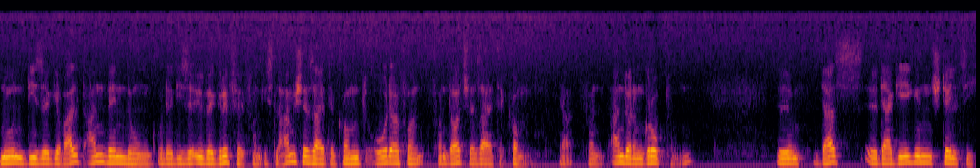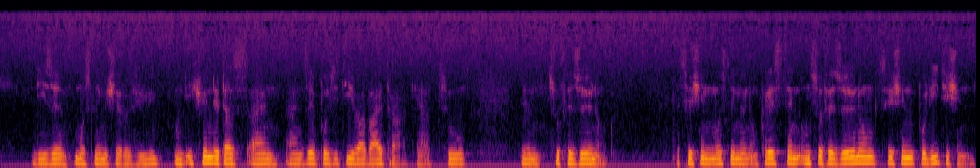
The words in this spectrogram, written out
nun diese Gewaltanwendung oder diese Übergriffe von islamischer Seite kommt oder von, von deutscher Seite kommt, ja, von anderen Gruppen, äh, das äh, dagegen stellt sich diese muslimische Revue. Und ich finde das ein, ein sehr positiver Beitrag ja, zu, ähm, zur Versöhnung zwischen Muslimen und Christen und zur Versöhnung zwischen politischen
